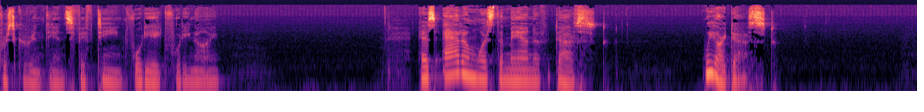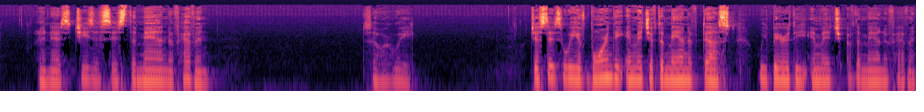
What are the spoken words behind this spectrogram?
1 Corinthians 15 48 49. As Adam was the man of dust, we are dust. And as Jesus is the man of heaven, so are we. Just as we have borne the image of the man of dust, we bear the image of the man of heaven.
